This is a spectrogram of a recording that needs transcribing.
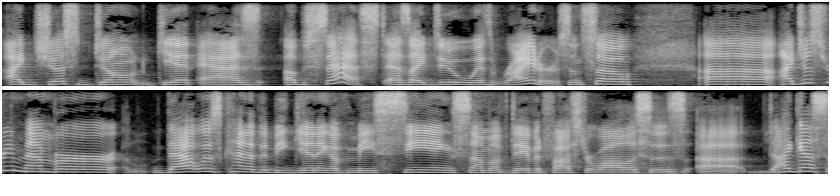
I just don't get as obsessed as I do with writers, and so. Uh, I just remember that was kind of the beginning of me seeing some of David Foster Wallace's, uh, I guess,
